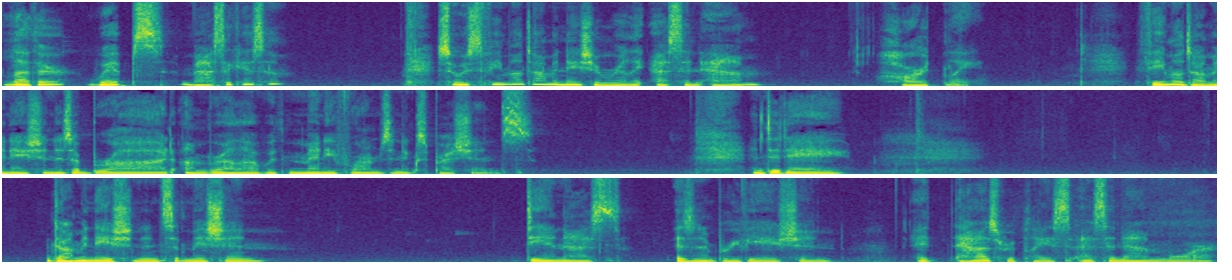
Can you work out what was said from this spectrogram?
Leather, whips, masochism? So is female domination really S&M? Hardly. Female domination is a broad umbrella with many forms and expressions. And today, domination and submission DNS is an abbreviation. It has replaced S&M more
